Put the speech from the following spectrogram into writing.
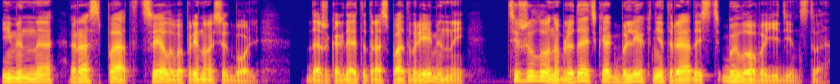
Именно распад целого приносит боль. Даже когда этот распад временный, тяжело наблюдать, как блекнет радость былого единства.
